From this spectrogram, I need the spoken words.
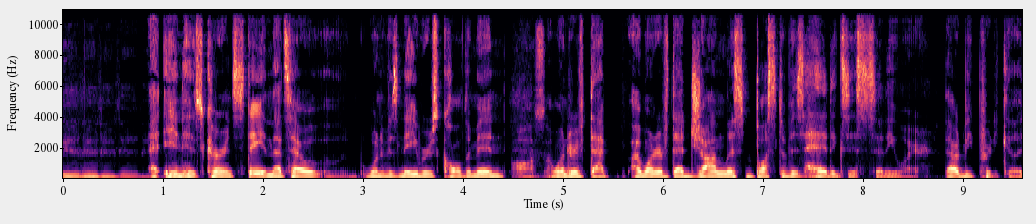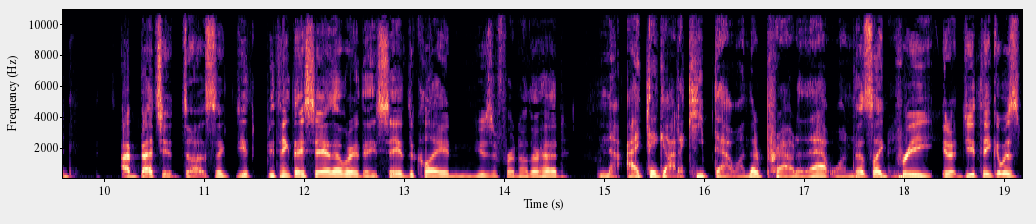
uh, in his current state. And that's how one of his neighbors called him in. Awesome. I wonder if that. I wonder if that John List bust of his head exists anywhere. That would be pretty good. I bet you it does. Like, you, you think they say that? Where they save the clay and use it for another head? No, I think I got to keep that one. They're proud of that one. That's like pre. You know, do you think it was?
